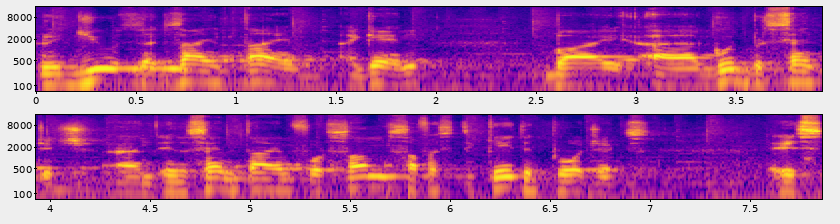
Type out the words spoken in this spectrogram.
reduce the design time again by a good percentage. And in the same time, for some sophisticated projects, it's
